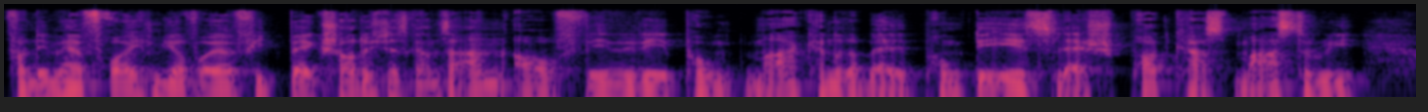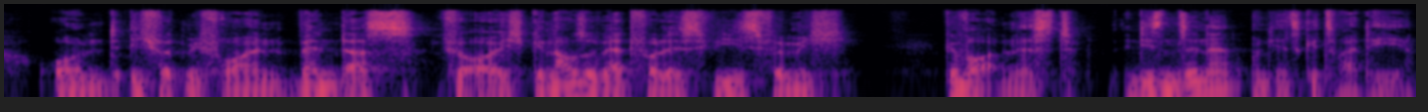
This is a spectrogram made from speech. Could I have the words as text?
Von dem her freue ich mich auf euer Feedback. Schaut euch das Ganze an auf www.markenrebell.de slash podcastmastery und ich würde mich freuen, wenn das für euch genauso wertvoll ist, wie es für mich geworden ist. In diesem Sinne und jetzt geht's weiter hier.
